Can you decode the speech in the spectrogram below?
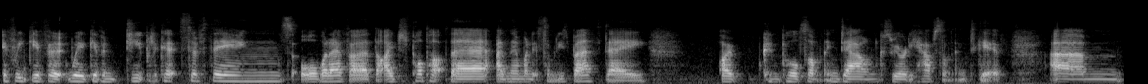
if we give it, we're given duplicates of things or whatever, that I just pop up there and then when it's somebody's birthday, I can pull something down because we already have something to give. Um,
